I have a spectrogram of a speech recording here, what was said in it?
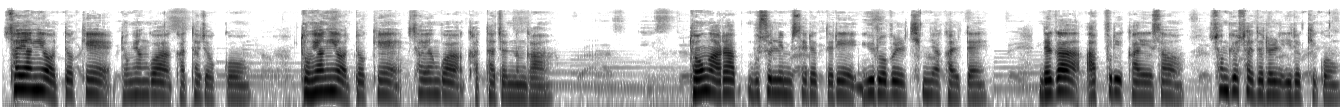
서양이 어떻게 동양과 같아졌고 동양이 어떻게 서양과 같아졌는가? 동아랍 무슬림 세력들이 유럽을 침략할 때 내가 아프리카에서 선교사들을 일으키고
